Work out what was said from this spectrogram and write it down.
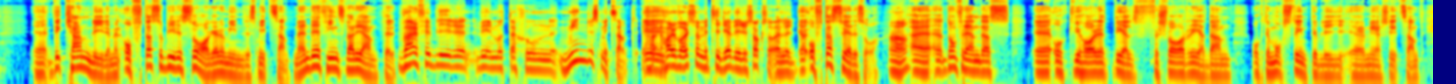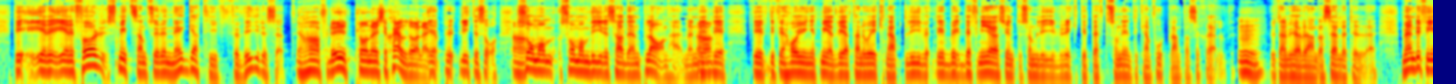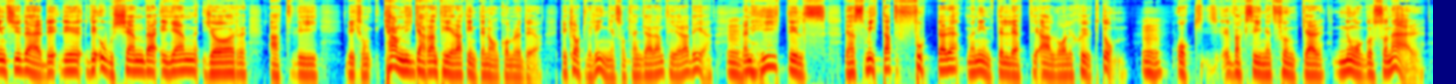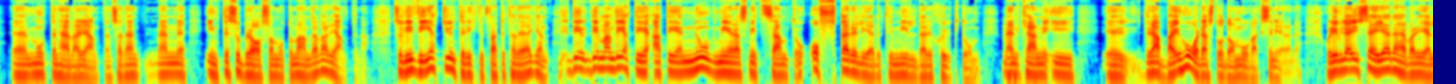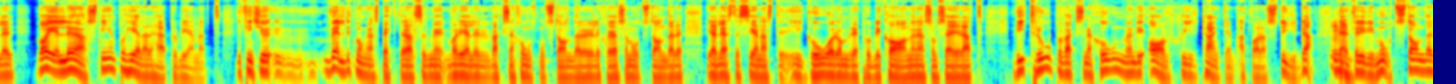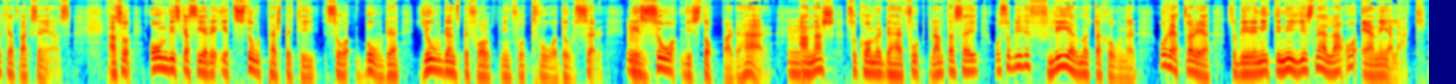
det kan bli det men ofta så blir det svagare och mindre smittsamt. Men det finns varianter. Varför blir det vid en mutation mindre smittsamt? Har, Eh, har det varit så med tidiga virus också? Eller? Oftast så är det så. Ja. Eh, De förändras eh, och vi har ett delförsvar redan och det måste inte bli eh, mer smittsamt. Det, är, det, är det för smittsamt så är det negativt för viruset. Jaha, för det utplånar sig själv då eller? Eh, Lite så. Som, om, som om virus hade en plan här. Men det, det, det, har ju inget medvetande och är knappt liv. Det definieras ju inte som liv riktigt eftersom det inte kan fortplanta sig själv. Mm. Utan behöver andra celler till det där. Men det finns ju det här, det, det, det okända igen gör att vi liksom, kan ni garantera att inte någon kommer att dö? Det är klart väl ingen som kan garantera det. Mm. Men hittills, det har smittat fortare men inte lett till allvarlig sjukdom. Mm. Och vaccinet funkar något sånär eh, mot den här varianten. Så den, men eh, inte så bra som mot de andra varianterna. Så vi vet ju inte riktigt vart det tar vägen. Det, det, man vet är att det är nog mera smittsamt och oftare leder till mildare sjukdom. Men kan i eh, drabbar ju hårdast då de ovaccinerade. Och det vill jag ju säga det här vad det gäller, vad är lösningen på hela det här problemet? Det finns ju eh, väldigt många aspekter alltså med, vad det gäller vaccinationsmotståndare, religiösa motståndare. Jag läste senast igår om republikanerna som säger att vi tror på vaccination men vi avskyr tanken att vara styrda. Därför är vi motståndare till att vaccineras. Alltså om vi ska se det i ett stort perspektiv så borde jordens befolkning få två doser. Det är så vi stoppar det här. Annars så kommer det här fortplanta sig och så blir det fler mutationer. Och rätt vad det är så blir det 99 snälla och en elak.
